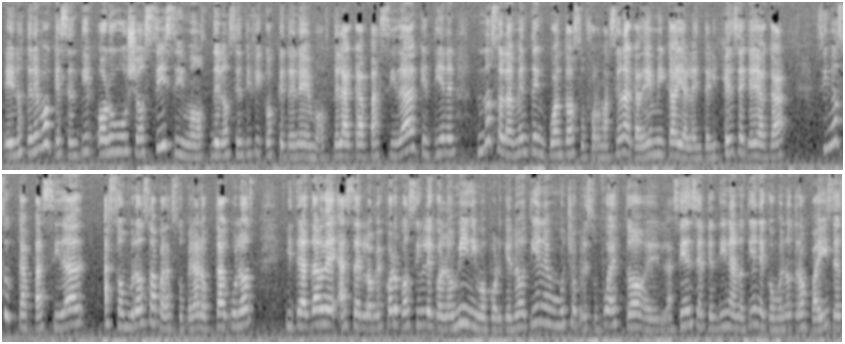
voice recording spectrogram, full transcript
eh, nos tenemos que sentir orgullosísimos de los científicos que tenemos, de la capacidad que tienen, no solamente en cuanto a su formación académica y a la inteligencia que hay acá, sino su capacidad asombrosa para superar obstáculos y tratar de hacer lo mejor posible con lo mínimo, porque no tienen mucho presupuesto, eh, la ciencia argentina no tiene como en otros países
